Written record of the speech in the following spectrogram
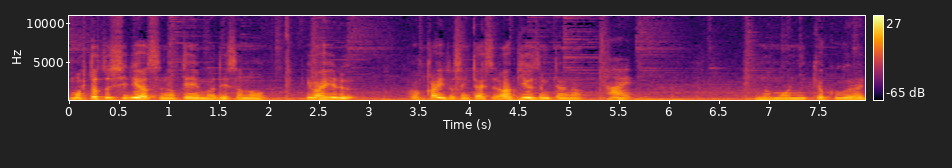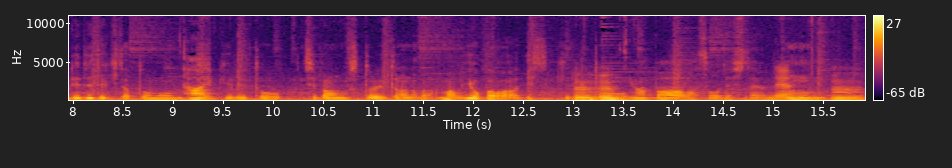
もう一つシリアスなテーマでそのいわゆる若い女性に対する abuse みたいなはい。のも2曲ぐらいで出てきたと思うんですけれど、一番ストレートなのが、まあ、ヨーパワーですけれど、うんうん、ユアパワーはそうでしたよね、うん。うん。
